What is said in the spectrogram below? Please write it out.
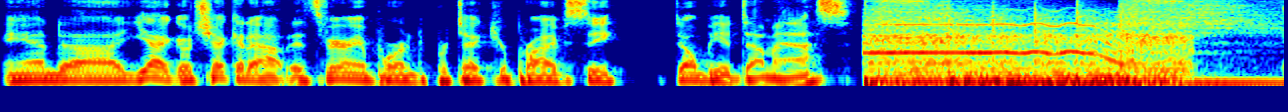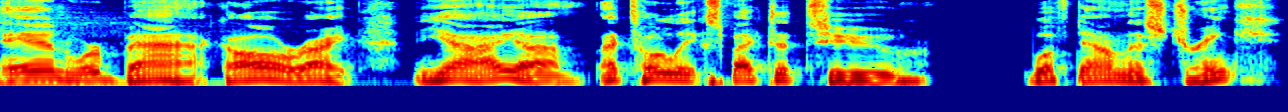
And uh, yeah, go check it out. It's very important to protect your privacy. Don't be a dumbass. And we're back. All right. Yeah, I uh, I totally expected to wolf down this drink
